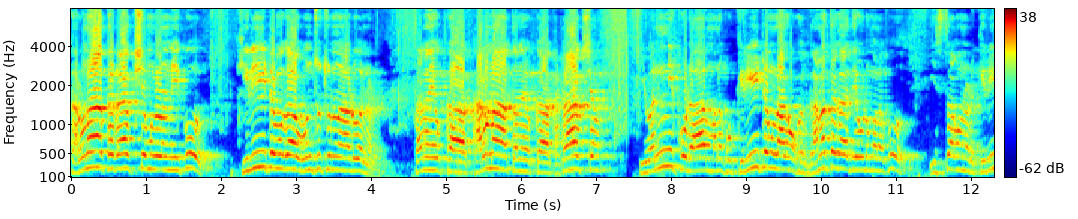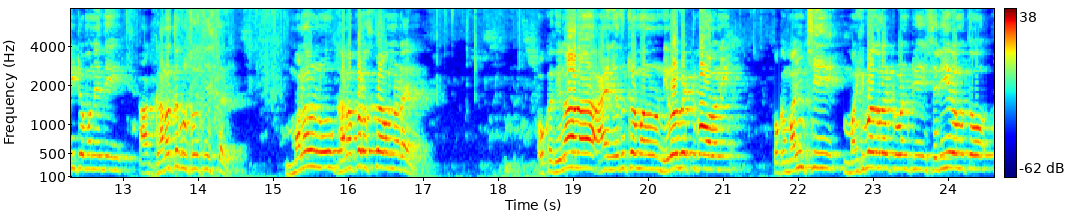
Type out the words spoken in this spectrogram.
కరుణా కటాక్షములను నీకు కిరీటముగా ఉంచుతున్నాడు అన్నాడు. తన యొక్క కరుణ తన యొక్క కటాక్షం ఇవన్నీ కూడా మనకు కిరీటంలాగా ఒక ఘనతగా దేవుడు మనకు ఇస్తూ ఉన్నాడు. కిరీటం అనేది ఆ ఘనతకు సూచిస్తుంది మనల్ని ఘనపరుస్తూ ఉన్నాడు ఆయన. ఒక దినాన ఆయన ఎదుట మనల్ని నిలబెట్టుకోవాలని ఒక మంచి మహిమగలటువంటి శరీరముతో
